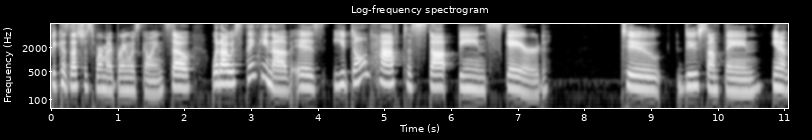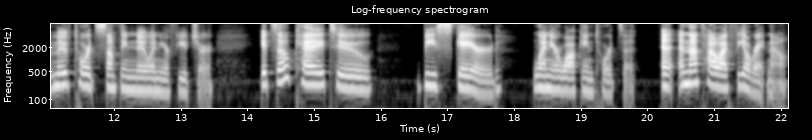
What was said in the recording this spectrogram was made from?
because that's just where my brain was going. So what I was thinking of is you don't have to stop being scared to do something, you know, move towards something new in your future. It's okay to be scared when you're walking towards it. And and that's how I feel right now.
